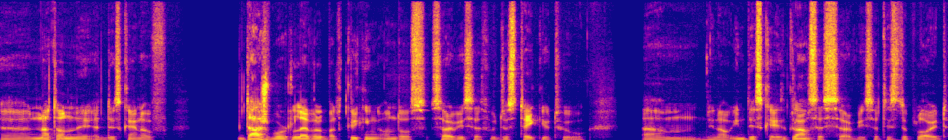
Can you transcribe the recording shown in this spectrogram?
uh, not only at this kind of dashboard level, but clicking on those services will just take you to, um, you know, in this case, Glances service that is deployed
